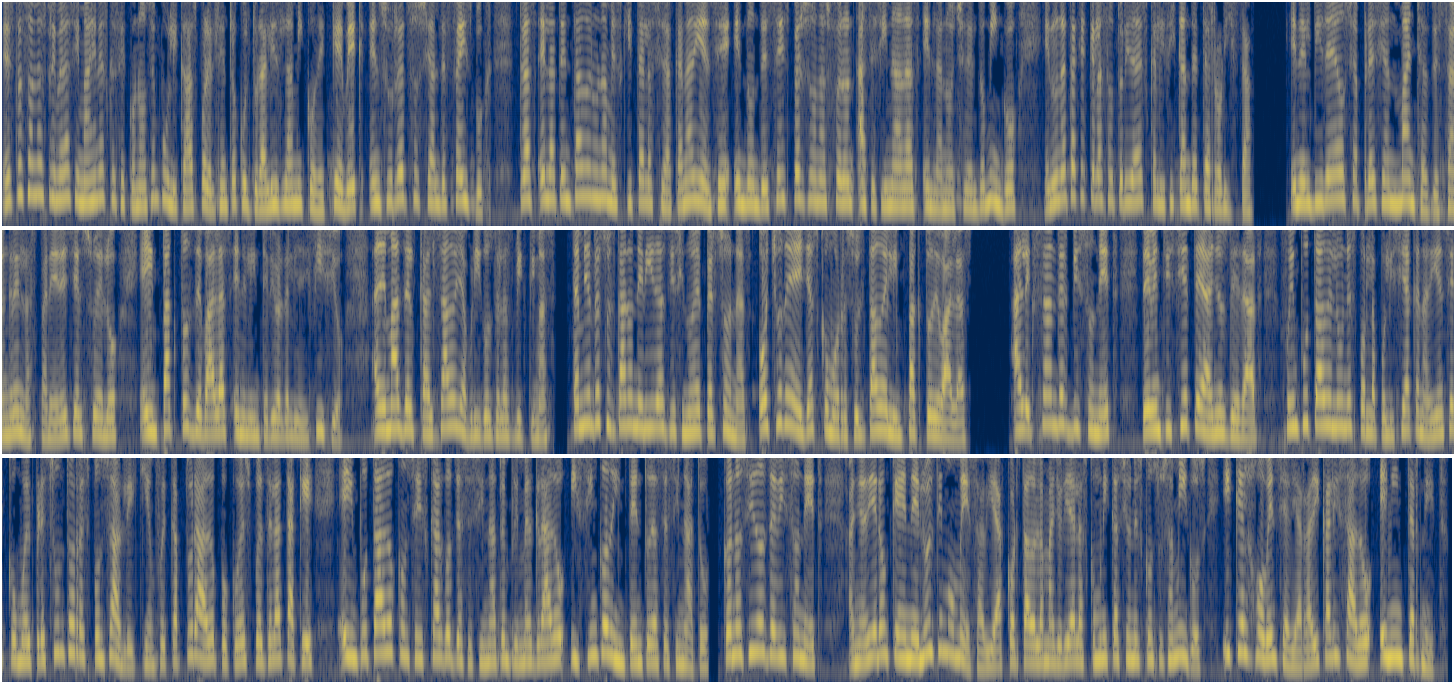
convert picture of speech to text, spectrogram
Estas son las primeras imágenes que se conocen publicadas por el Centro Cultural Islámico de Quebec en su red social de Facebook, tras el atentado en una mezquita de la ciudad canadiense, en donde seis personas fueron asesinadas en la noche del domingo, en un ataque que las autoridades califican de terrorista. En el video se aprecian manchas de sangre en las paredes y el suelo e impactos de balas en el interior del edificio, además del calzado y abrigos de las víctimas. También resultaron heridas 19 personas, ocho de ellas como resultado del impacto de balas. Alexander Bisonet, de 27 años de edad, fue imputado el lunes por la policía canadiense como el presunto responsable, quien fue capturado poco después del ataque e imputado con seis cargos de asesinato en primer grado y cinco de intento de asesinato. Conocidos de Bisonet añadieron que en el último mes había cortado la mayoría de las comunicaciones con sus amigos y que el joven se había radicalizado en Internet.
